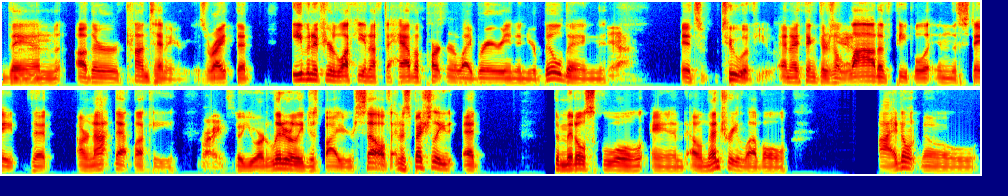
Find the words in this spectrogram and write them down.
than mm-hmm. other content areas, right? That even if you're lucky enough to have a partner librarian in your building, yeah, it's two of you. And I think there's yeah. a lot of people in the state that are not that lucky. Right. So you are literally just by yourself. And especially at the middle school and elementary level, I don't know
